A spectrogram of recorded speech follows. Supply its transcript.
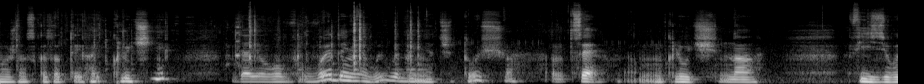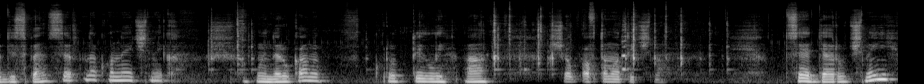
можна сказати, ключі для його введення, виведення чи тощо. Це ключ на фізіодиспенсер наконечник. Щоб ми не руками крутили, а щоб автоматично. Це для ручний,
